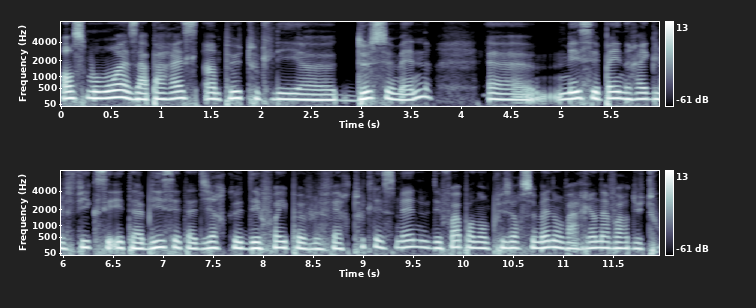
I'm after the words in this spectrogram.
en ce moment, elles apparaissent un peu toutes les euh, deux semaines. Euh, mais c'est pas une règle fixe et établie, c'est-à-dire que des fois ils peuvent le faire toutes les semaines ou des fois pendant plusieurs semaines on va rien avoir du tout.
